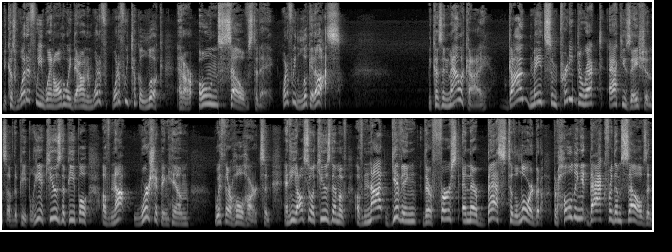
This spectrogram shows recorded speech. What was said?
Because what if we went all the way down and what if, what if we took a look at our own selves today? What if we look at us? Because in Malachi, God made some pretty direct accusations of the people. He accused the people of not worshiping Him with their whole hearts. And, and He also accused them of, of not giving their first and their best to the Lord, but, but holding it back for themselves. And,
